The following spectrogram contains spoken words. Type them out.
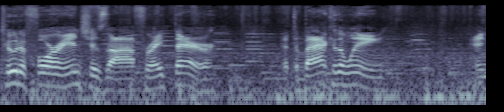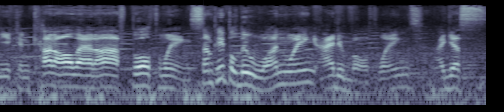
two to four inches off right there at the back of the wing, and you can cut all that off both wings. Some people do one wing, I do both wings. I guess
